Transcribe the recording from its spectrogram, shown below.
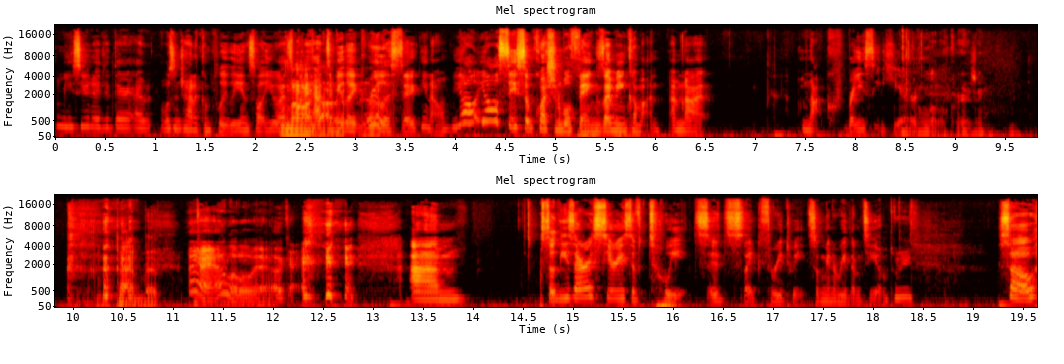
I mean, you see what I did there? I wasn't trying to completely insult you, guys, No, but I, I had to be it, like yeah. realistic. You know, y'all y'all say some questionable things. I mean, come on, I'm not, I'm not crazy here. A little crazy. a Tad bit. All right, a little bit. Okay. um, so these are a series of tweets. It's like three tweets. So I'm gonna read them to you. Tweet. So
